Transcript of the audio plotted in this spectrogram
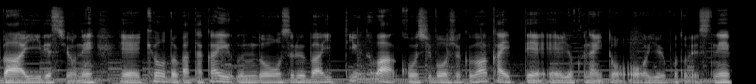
場合ですよね、えー、強度が高い運動をする場合っていうのは高脂肪食はかえって良、えー、くないということですね。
